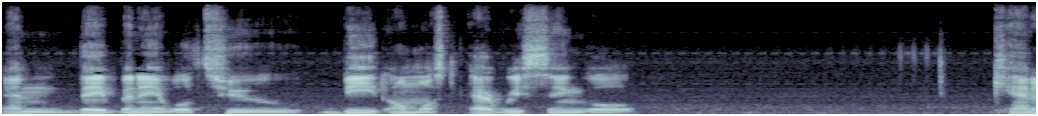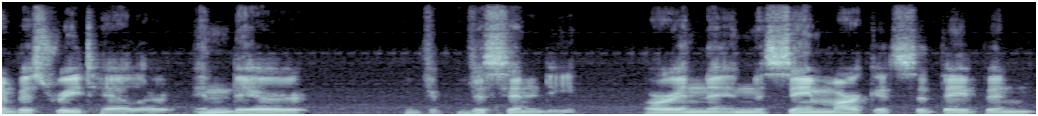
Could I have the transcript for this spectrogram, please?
And they've been able to beat almost every single cannabis retailer in their vicinity or in the in the same markets that they've been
